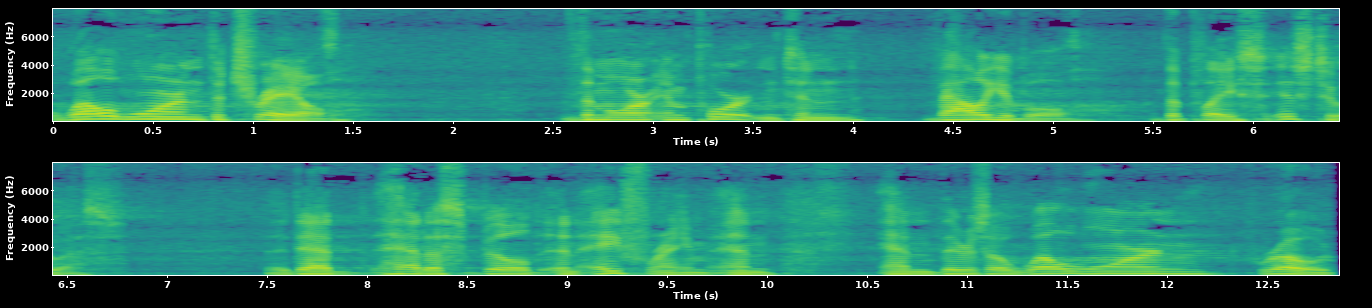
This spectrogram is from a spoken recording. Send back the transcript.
well worn the trail, the more important and valuable the place is to us. Dad had us build an A frame, and, and there's a well worn road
